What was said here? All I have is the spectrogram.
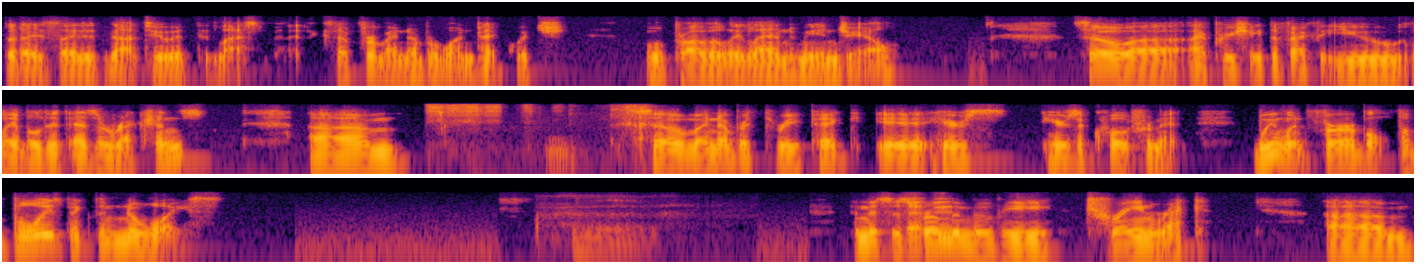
but I decided not to at the last minute, except for my number one pick, which will probably land me in jail. So uh, I appreciate the fact that you labeled it as erections. Um, so my number three pick i here's here's a quote from it. We went verbal. The boys make the noise. And this is That- from the movie Trainwreck. Um,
